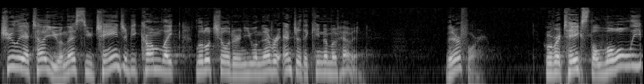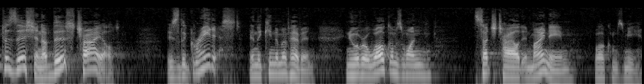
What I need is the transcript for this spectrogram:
Truly I tell you, unless you change and become like little children, you will never enter the kingdom of heaven. Therefore, whoever takes the lowly position of this child is the greatest in the kingdom of heaven. And whoever welcomes one such child in my name welcomes me.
